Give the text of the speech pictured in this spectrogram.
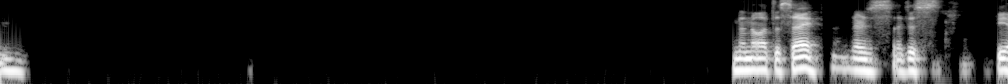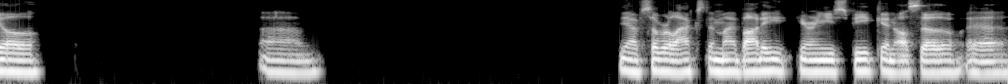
Mm. I don't know what to say. There's, I just feel, um, yeah, I'm so relaxed in my body hearing you speak, and also, uh,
